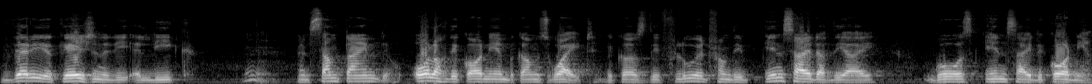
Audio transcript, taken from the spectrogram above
very occasionally a leak, hmm. And sometimes all of the cornea becomes white because the fluid from the inside of the eye goes inside the cornea,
